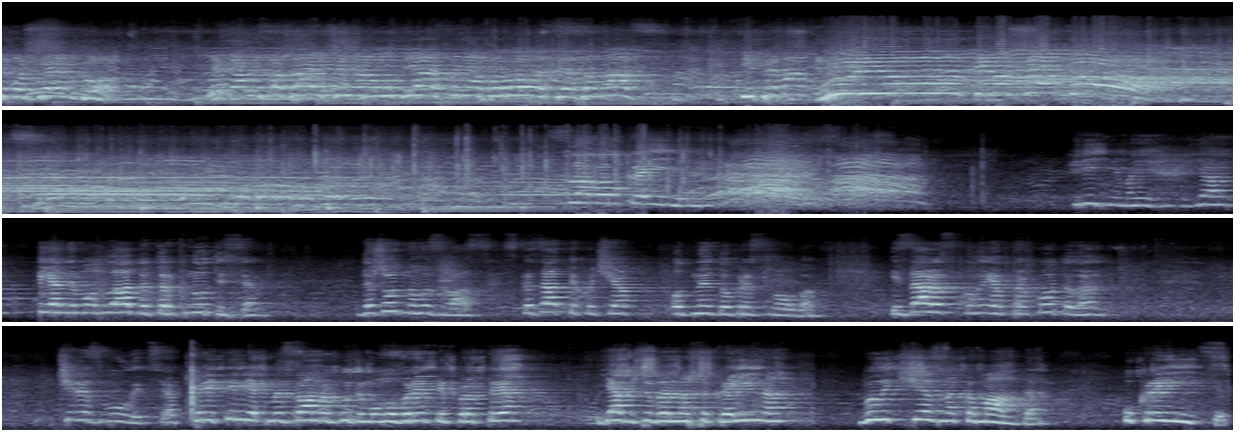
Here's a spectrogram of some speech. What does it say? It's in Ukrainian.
Тимошенко, яка незважаючи на ув'язнення боролася за нас і тримала Юлію Тимошенко! Слава Україні! Рідні мої, я, я не могла доторкнутися до жодного з вас, сказати хоча б одне добре слово. І зараз, коли я проходила через вулицю, перед тим як ми з вами будемо говорити про те, як живе наша країна, величезна команда українців,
